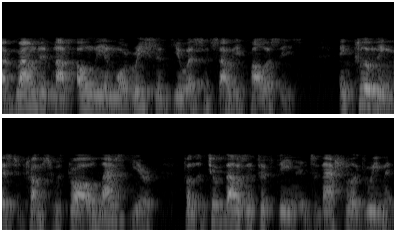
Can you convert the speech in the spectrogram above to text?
are grounded not only in more recent U.S. and Saudi policies, including Mr. Trump's withdrawal last year from the 2015 international agreement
